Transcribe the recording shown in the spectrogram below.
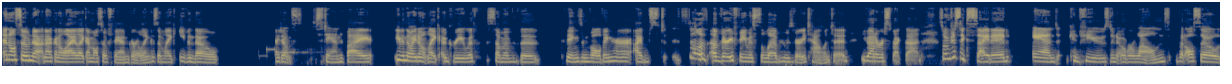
And also, not not gonna lie, like I'm also fangirling because I'm like, even though I don't stand by, even though I don't like agree with some of the things involving her, I'm st- still a, very famous celeb who's very talented. You got to respect that. So I'm just excited and confused and overwhelmed, but also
